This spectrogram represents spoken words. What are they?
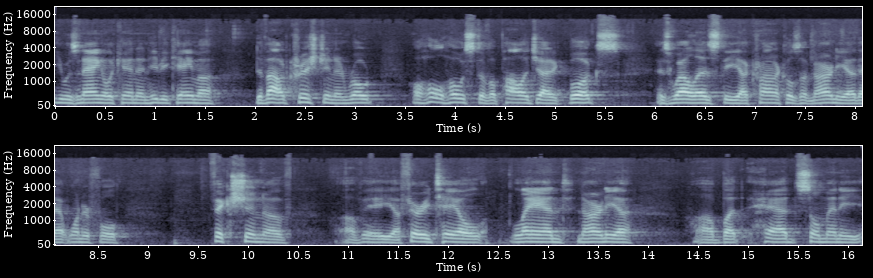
he was an Anglican and he became a devout Christian and wrote a whole host of apologetic books. as well as the uh, Chronicles of Narnia, that wonderful fiction of, of a, a fairy tale land, Narnia, uh, but had so many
